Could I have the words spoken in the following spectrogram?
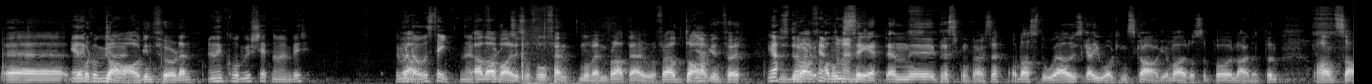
eh, det ja, var dagen jo- før den. Men den kom jo 6. november. Det var Ja. da det stengte ned. Ja, da var det i så fall 15. november at jeg gjorde det. For jeg dagen Ja. før. Ja, det, var var det 15. annonsert en eh, pressekonferanse, og da sto jeg jeg husker jeg Joakim Skage var også på lineupen, og han sa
